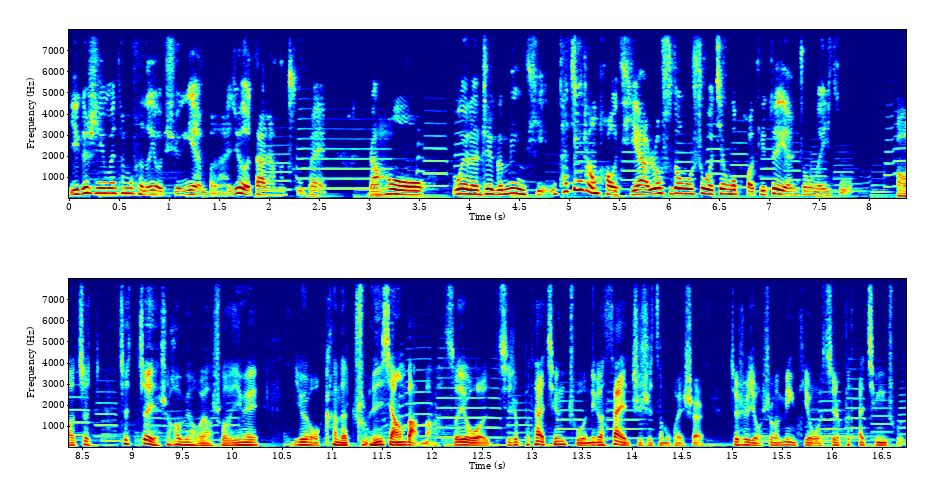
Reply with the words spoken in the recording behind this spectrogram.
一个是因为他们可能有巡演，本来就有大量的储备，然后为了这个命题，他经常跑题啊。肉食动物是我见过跑题最严重的一组。哦，这这这也是后面我要说的，因为因为我看的纯享版嘛，所以我其实不太清楚那个赛制是怎么回事儿，就是有什么命题我其实不太清楚的。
